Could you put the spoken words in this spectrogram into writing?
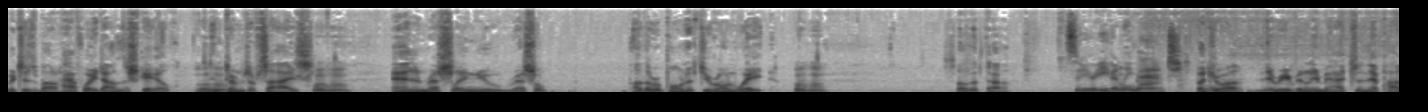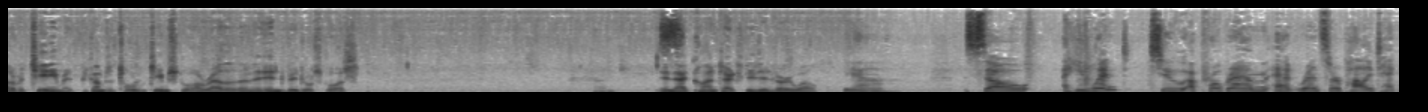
which is about halfway down the scale Mm-hmm. in terms of size. Mm-hmm. And in wrestling, you wrestle other opponents your own weight, mm-hmm. so that. Uh, So you're evenly matched. But Yeah. you are they're evenly matched and they're part of a team. It becomes a total team score rather than an individual scores. In that context, he did very well. Yeah. So he went to a program at Rensselaer Polytech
